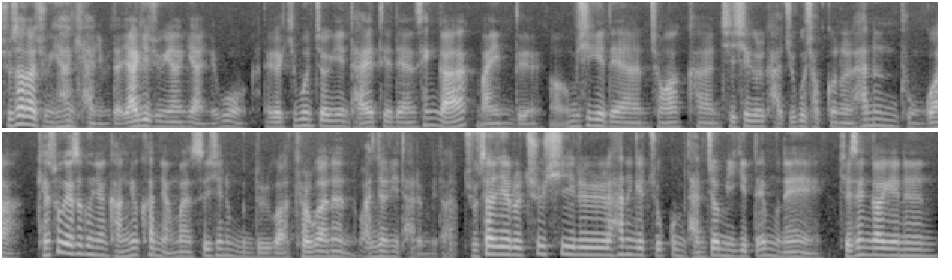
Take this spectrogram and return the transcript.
주사가 중요한 게 아닙니다. 약이 중요한 게 아니고 내가 기본적인 다이어트에 대한 생각, 마인드, 어, 음식에 대한 정확한 지식을 가지고 접근을 하는 분과 계속해서 그냥 강력한 약만 쓰시는 분들과 결과는 완전히 다릅니다. 주사제로 출시를 하는 게 조금 단점이기 때문에 제 생각에는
